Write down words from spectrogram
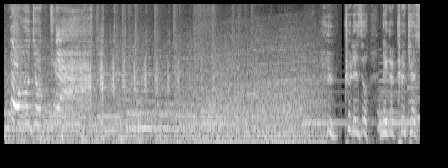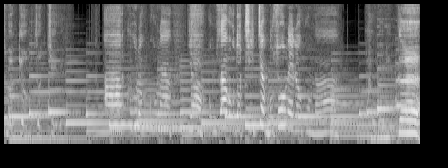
너무 좋다. 그래서 내가 그렇게 할 수밖에 없었지. 아 그렇구나. 야 공사하고 너 진짜 무서운 애라구나. 그러니까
